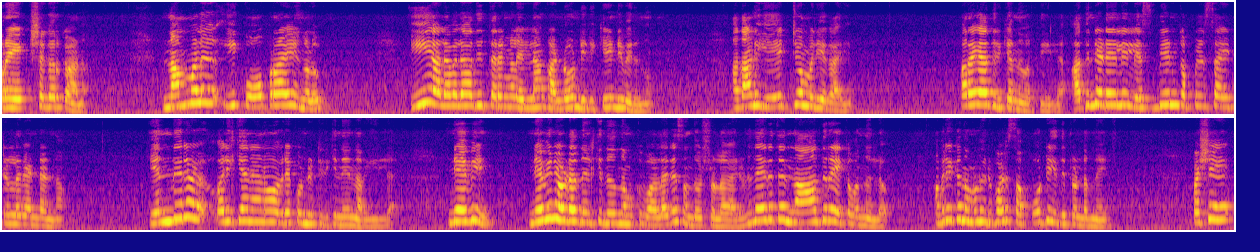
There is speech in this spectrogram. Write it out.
പ്രേക്ഷകർക്കാണ്. നമ്മൾ ഈ കോപ്രായങ്ങളും ഈ അലവലാതിത്തരങ്ങളെല്ലാം കണ്ടുകൊണ്ടിരിക്കേണ്ടി വരുന്നു. അതാണ് ഏറ്റവും വലിയ കാര്യം. പറയാതിരിക്കാൻ നിവൃത്തിയില്ല. അതിന്റെ ഇടയിൽ ലെസ്ബിയൻ കപ്പിൾസ് ആയിട്ടുള്ള രണ്ടെണ്ണം. എന്തിന് വലിക്കാനാണോ അവരെ കൊണ്ടിട്ടിരിക്കുന്നതെന്ന് അറിയില്ല നെവിൻ നെവിൻ അവിടെ നിൽക്കുന്നത് നമുക്ക് വളരെ സന്തോഷമുള്ള കാര്യമാണ്. നേരത്തെ നാദിറയൊക്കെ വന്നല്ലോ. അവരെയൊക്കെ നമ്മൾ ഒരുപാട് സപ്പോർട്ട് ചെയ്തിട്ടുണ്ടെന്നേ. പക്ഷേ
